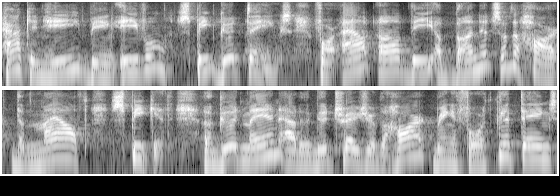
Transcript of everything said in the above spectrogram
How can ye, being evil, speak good things? For out of the abundance of the heart the mouth speaketh. A good man out of the good treasure of the heart bringeth forth good things,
